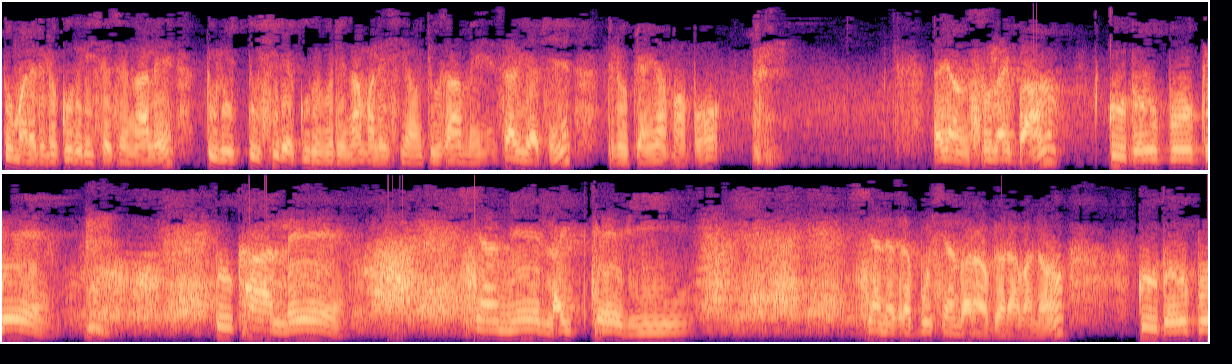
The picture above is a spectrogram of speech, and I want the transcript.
သူ့မှာလည်းဒီလိုကုသိုလ်ဆက်ဆံငါလည်းသူ့လိုသူရှိတဲ့ကုသိုလ်တွေငါမှလည်းရှိအောင်ကြိုးစားမယ်စရရချင်းဒီလိုပြန်ရမှာပေါ့ဒါကြောင့်ဆိုလိုက်ပါကုသိုလ်ပူကဲဒုက္ခလေရှံမြဲလိုက်ခဲ့ပြီရှံတယ်ဆိုတော့ပူရှံသွားတာကိုပြောတာပါနော်ကုသိုလ်ပူ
